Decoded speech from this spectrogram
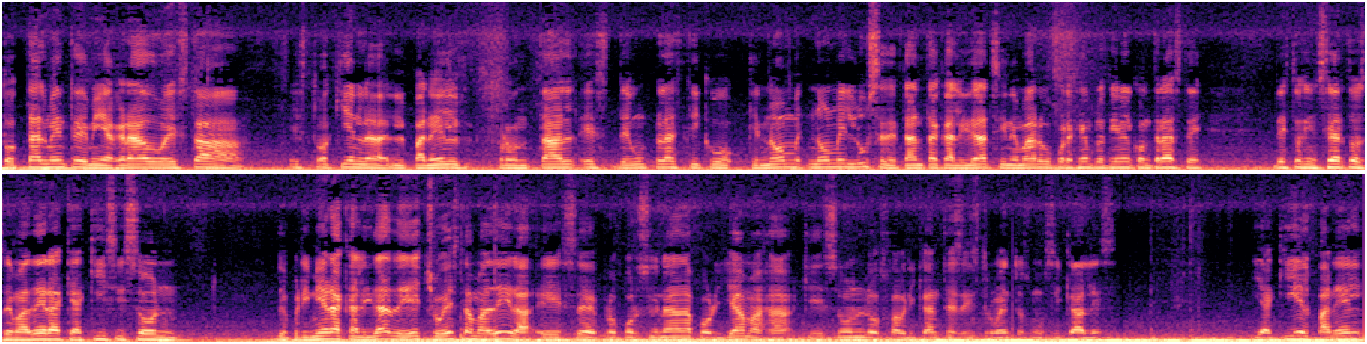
totalmente de mi agrado. Esta esto aquí en el panel frontal es de un plástico que no, no me luce de tanta calidad. Sin embargo, por ejemplo, tiene el contraste de estos insertos de madera que aquí sí son de primera calidad. De hecho, esta madera es eh, proporcionada por Yamaha, que son los fabricantes de instrumentos musicales. Y aquí el panel,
